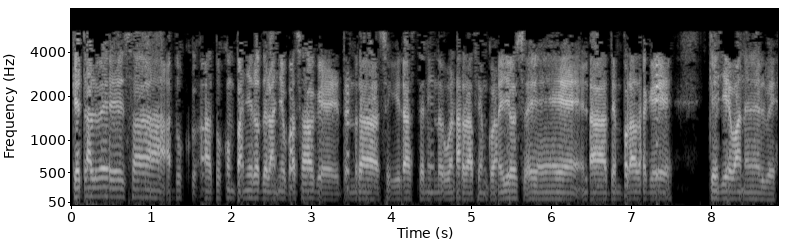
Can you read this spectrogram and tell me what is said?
¿Qué tal vez a, a, tus, a tus compañeros del año pasado que tendrás, seguirás teniendo buena relación con ellos eh, en la temporada que, que llevan en el B?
